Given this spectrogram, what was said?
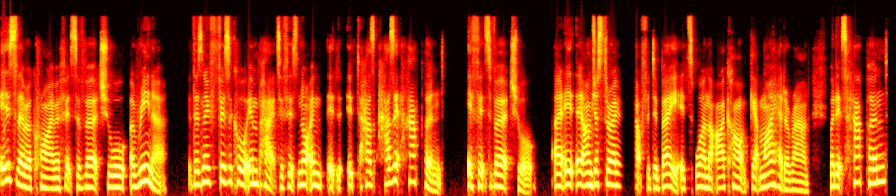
Is there a crime if it's a virtual arena? If there's no physical impact, if it's not in, it, it has, has it happened if it's virtual? Uh, it, I'm just throwing out for debate. It's one that I can't get my head around, but it's happened.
